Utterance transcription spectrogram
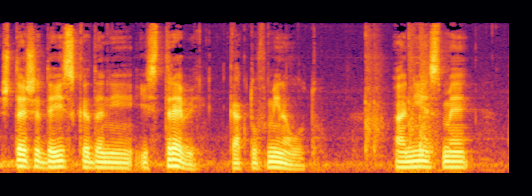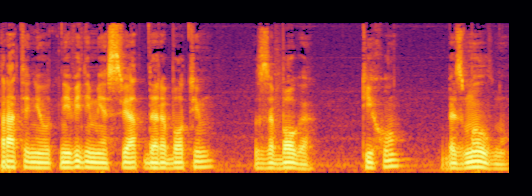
щеше да иска да ни изтреби, както в миналото. А ние сме пратени от невидимия свят да работим за Бога, тихо, безмълвно.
